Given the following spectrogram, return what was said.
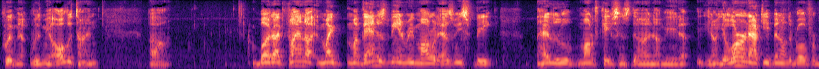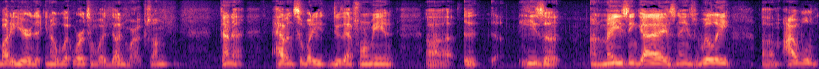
equipment with me all the time. Uh, but I plan on my my van is being remodeled as we speak. Had little modifications done. I mean, uh, you know, you learn after you've been on the road for about a year that you know what works and what doesn't work. So I'm kind of having somebody do that for me, and uh, he's a an amazing guy. His name's Willie. Um, I will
